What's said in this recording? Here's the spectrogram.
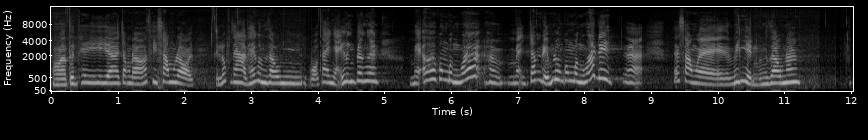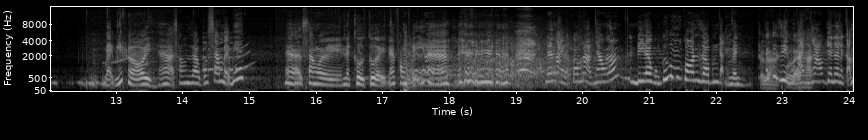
ờ, tôi thi ờ, trong đó thi xong rồi thì lúc ra là thấy con dâu vỗ tay nhảy lưng tưng lên mẹ ơi con mừng quá. À, mẹ trăm điểm luôn con mừng quá đi. Dạ. thế xong rồi với nhìn con dâu nó mẹ biết rồi. À, xong dâu có sao mẹ biết? À, xong rồi này cười cười nó phong thủy mà. Nên hai mẹ con hợp nhau lắm. Đi đâu cũng cứ có một con dâu bên cạnh mình. Là cái gì cũng hợp nhau cho nên là cảm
